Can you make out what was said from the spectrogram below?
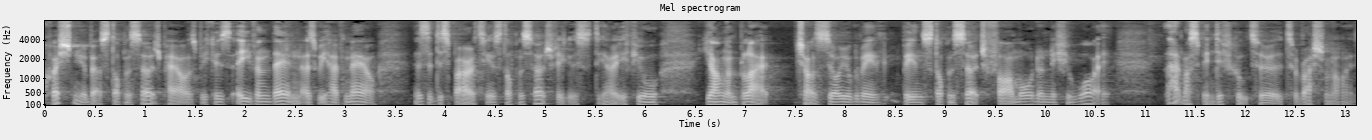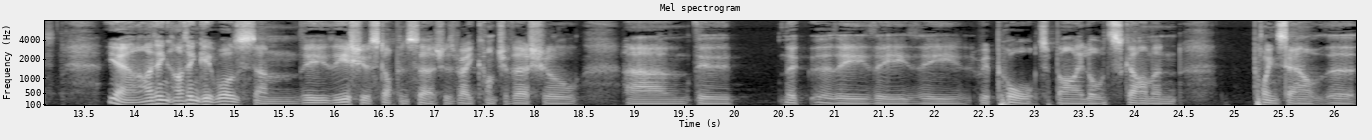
questioning you about stop and search powers because even then, as we have now, there's a disparity in stop and search figures. You know, if you're young and black, chances are you're going to be, in stop and search far more than if you're white. that must have been difficult to to rationalise. Yeah, I think I think it was um, the the issue of stop and search was very controversial. Um, the the uh, the the the report by Lord Scarman points out that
